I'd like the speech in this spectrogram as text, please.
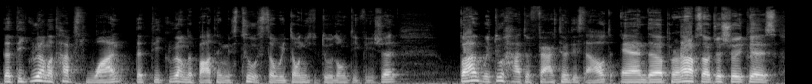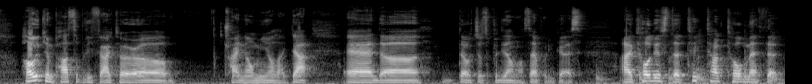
the degree on the top is 1, the degree on the bottom is 2, so we don't need to do long division. But we do have to factor this out, and uh, perhaps I'll just show you guys how you can possibly factor a trinomial like that. and uh, they'll just put it on the side for you guys. I call this the tic-tac-toe method.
